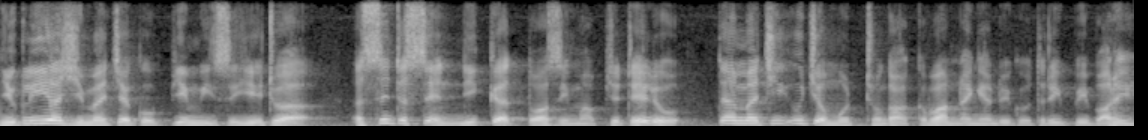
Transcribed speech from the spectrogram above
နျူကလ িয়ার ရည်မှန်းချက်ကိုပြည့်မီစေရေးအတွက်အဆင့်တစ်ဆင့်နီးကပ်သွားစေမှာဖြစ်တယ်လို့တမ်မတ်ကြီးဦးကျော်မိုးထွန်းကကမ္ဘာနိုင်ငံတွေကိုတတိပေးပါတယ်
